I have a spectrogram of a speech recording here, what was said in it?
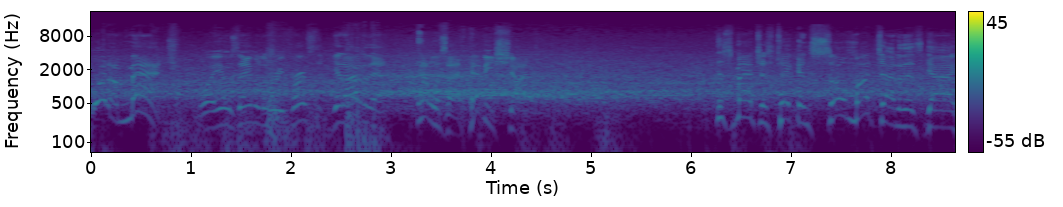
What a match. Boy, he was able to reverse it and get out of that. That was a heavy shot. This match has taken so much out of this guy.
